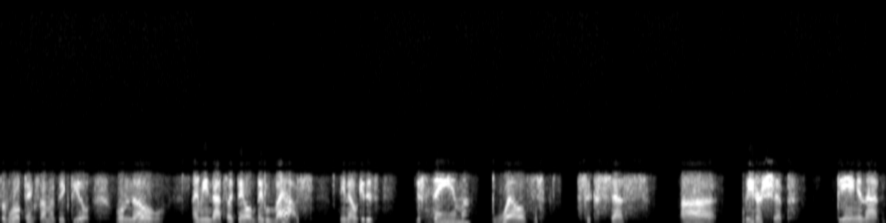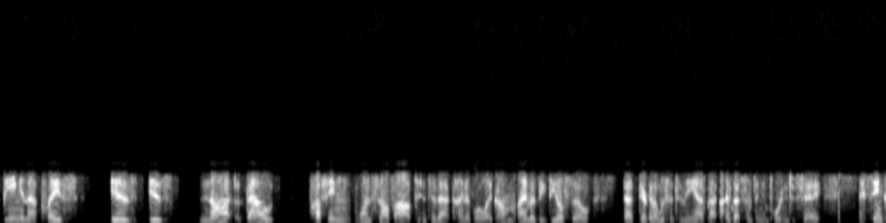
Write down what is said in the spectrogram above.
The world thinks I'm a big deal. Well, no, I mean that's like they all they laugh. You know, it is fame, wealth, success, uh, leadership, being in that being in that place is is not about puffing oneself up into that kind of well like I'm I'm a big deal so that they're going to listen to me I've got I've got something important to say I think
